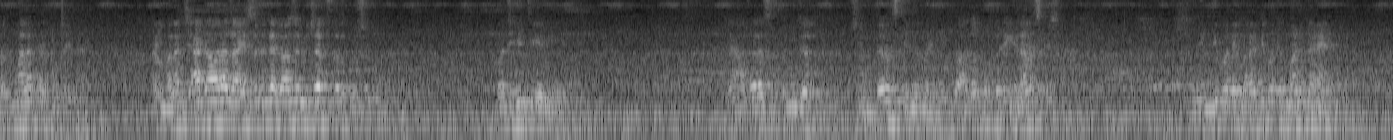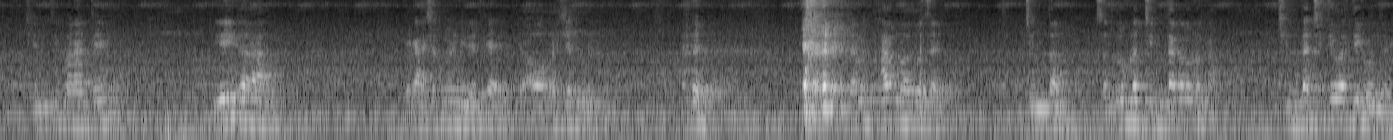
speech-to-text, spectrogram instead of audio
तर मला काय कुठे नाही कारण मला ज्या गावाला जायचं त्या गावाचा विचारच करत बसू शकतो माझी ही थिअरी आहे. त्या आजाराचं तुम्ही जर चिंतनच केलं नाही तो आजार तुम्ही घेणारच कशा हिंदीमध्ये मराठीमध्ये म्हणणं आहे चिंती मराठे येई करा. ते काय अशात म्हणून लिहित काय ऑपरेशन त्यामुळे फार महत्वाचं आहे. चिंतन. सद्गुरू म्हणत चिंता करू नका. चिंता चितीवरती घेऊन जाईल.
